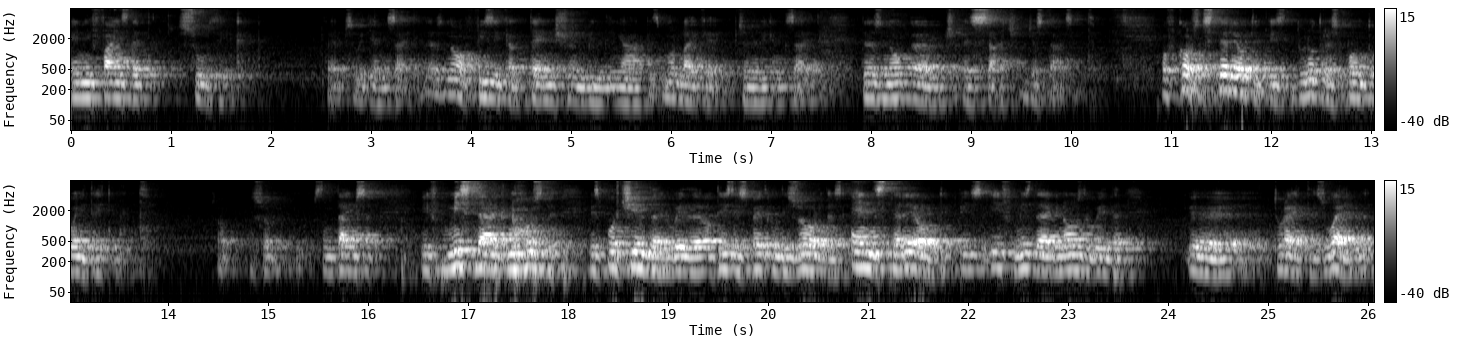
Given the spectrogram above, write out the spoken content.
and he finds that soothing, helps with the anxiety. There's no physical tension building up, it's more like a generic anxiety. There's no urge as such, just does it. Of course, stereotypies do not respond to any treatment. So, so sometimes if misdiagnosed, these poor children with autistic spectrum disorders and stereotypies, if misdiagnosed with uh, Tourette as well,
